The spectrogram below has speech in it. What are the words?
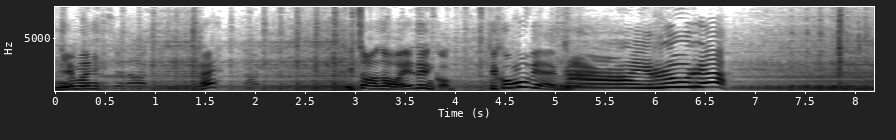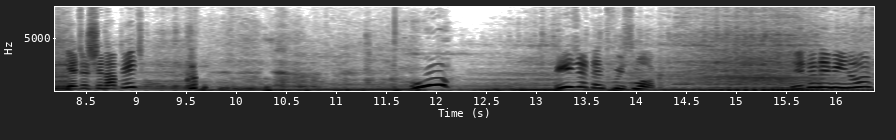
nie ma nie... He? I co, zobacz, jedynką. Tylko mówię, kaj, rura! Jedziesz się napić? Uuu! Idzie ten twój smok. Jedyny minus.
